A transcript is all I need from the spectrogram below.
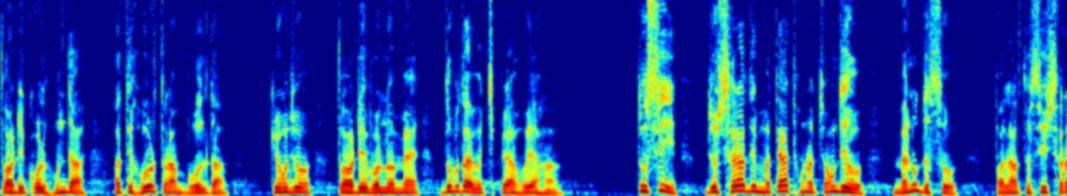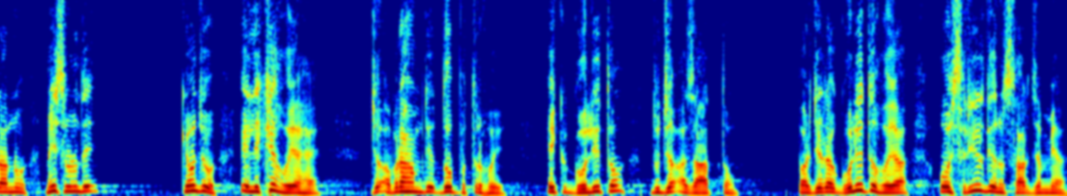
ਤੁਹਾਡੇ ਕੋਲ ਹੁੰਦਾ ਅਤੇ ਹੋਰ ਤਰ੍ਹਾਂ ਬੋਲਦਾ, ਕਿਉਂ ਜੋ ਤੁਹਾਡੇ ਵੱਲੋਂ ਮੈਂ ਦੁਬਤਾ ਵਿੱਚ ਪਿਆ ਹੋਇਆ ਹਾਂ। ਤੁਸੀਂ ਜੋ ਸ਼ਰਾ ਦੇ ਮਤਹਿਤ ਹੋਣਾ ਚਾਹੁੰਦੇ ਹੋ, ਮੈਨੂੰ ਦੱਸੋ, ਭਲਾ ਤੁਸੀਂ ਸ਼ਰਾ ਨੂੰ ਨਹੀਂ ਸੁਣਦੇ? ਕਿਉਂ ਜੋ ਇਹ ਲਿਖਿਆ ਹੋਇਆ ਹੈ? ਜੋ ਅਬਰਾਹਮ ਦੇ ਦੋ ਪੁੱਤਰ ਹੋਏ, ਇੱਕ ਗੋਲੀ ਤੋਂ, ਦੂਜਾ ਆਜ਼ਾਦ ਤੋਂ। ਪਰ ਜਿਹੜਾ ਗੋਲੀ ਤੋਂ ਹੋਇਆ, ਉਹ ਸਰੀਰ ਦੇ ਅਨੁਸਾਰ ਜੰਮਿਆ,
